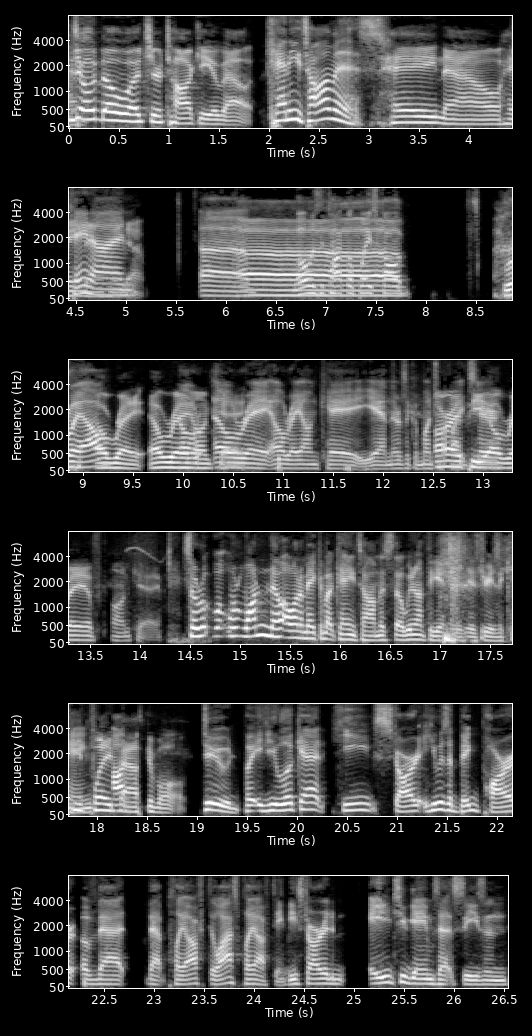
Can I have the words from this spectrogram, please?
I don't know what you're talking about. Kenny Thomas. Hey now, hey now, hey now. Uh, what was the taco place called? El Royale. Ray, El Rey El, on K. El Rey, El Rey on K. Yeah, and there's like a bunch of R.I.P. El Rey of on K. So, one note I want to make about Kenny Thomas, though, we don't have to get into his history as a king. He played On- basketball. dude. But if you look at he started, he was a big part of that that playoff, the last playoff team. He started 82 games that season,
